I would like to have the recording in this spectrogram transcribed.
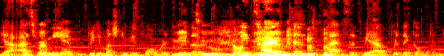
Yeah, as for me, I'm pretty much looking forward Me for the too. Count retirement plans that we have for the company.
